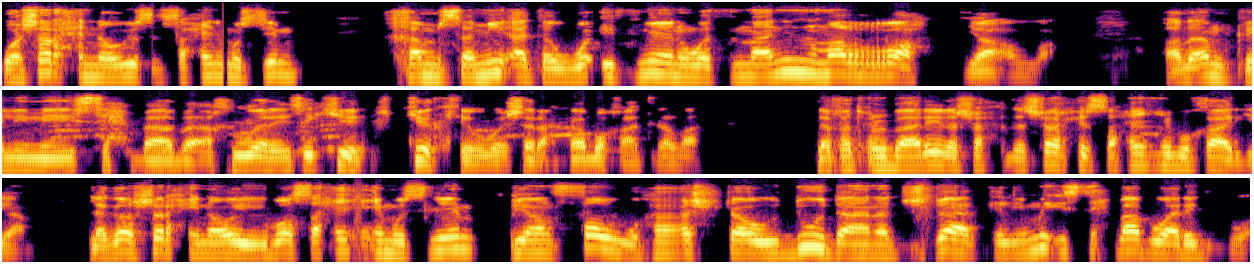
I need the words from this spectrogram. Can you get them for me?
وشرح النووي صحيح مسلم 582 مرة. يا الله. هذا أم كلمة استحباب؟ أخي وليس كيف كيف هو شرح كابو خاطر الله؟ لفتح الباري لشرح, صحيح بخاري شرح نووي بو صحيح مسلم بينصو هشتو دودا نجار كلمة استحباب وارد بو.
